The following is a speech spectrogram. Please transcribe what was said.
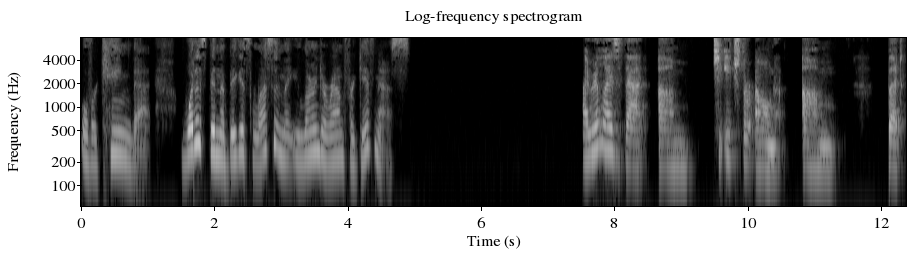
overcame that. What has been the biggest lesson that you learned around forgiveness? I realized that um, to each their own um, but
